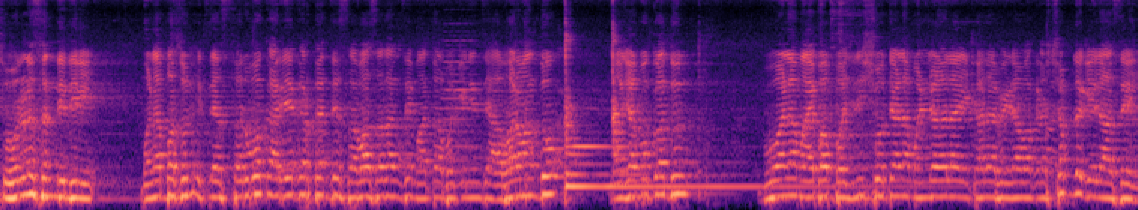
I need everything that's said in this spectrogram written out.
सुवर्ण संधी दिली मनापासून इथल्या सर्व कार्यकर्त्यांचे सभासदांचे माता भगिनींचे आभार मानतो. माझ्या मुखातून बुवाला मायबाप भजनी श्रोत्याला मंडळाला एखादा वेडावाकडा शब्द गेला असेल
